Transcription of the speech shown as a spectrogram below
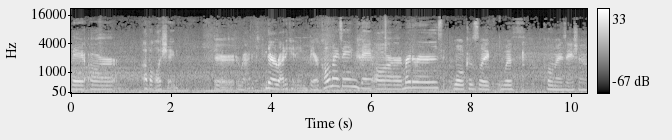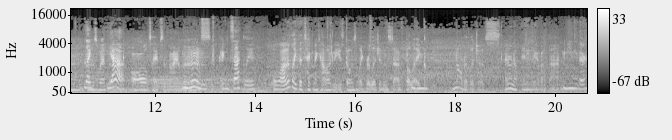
They are abolishing. They're eradicating. They're eradicating. They are colonizing. They are murderers. well, cause like with colonization Like, comes with yeah. all types of violence. hmm Exactly. A lot of like the technicalities go into like religion and stuff, but like Mhm. I'm not religious. I don't know anything about that. Me neither.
